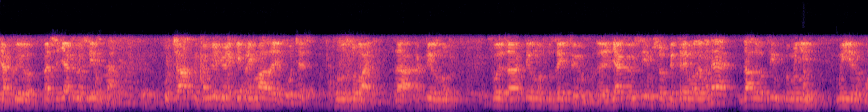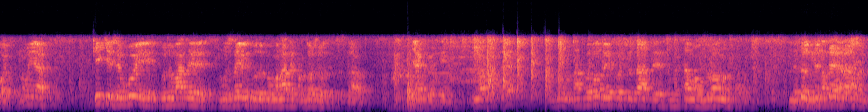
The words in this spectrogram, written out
Дякую. Перше дякую всім учасникам, людям, які приймали участь у голосуванні за активну свою за активну позицію. Е, Дякую всім, що підтримали мене, дали оцінку мені моїй роботі. Ну я скільки живу і буду мати можливість, буду допомагати продовжувати цю справу. Дякую всім. Ну, а це нагороду я хочу дати на самооборону. Тут десь те разом.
